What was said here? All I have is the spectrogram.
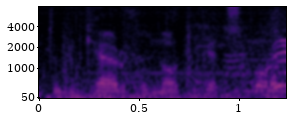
got to be careful not to get spoiled.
